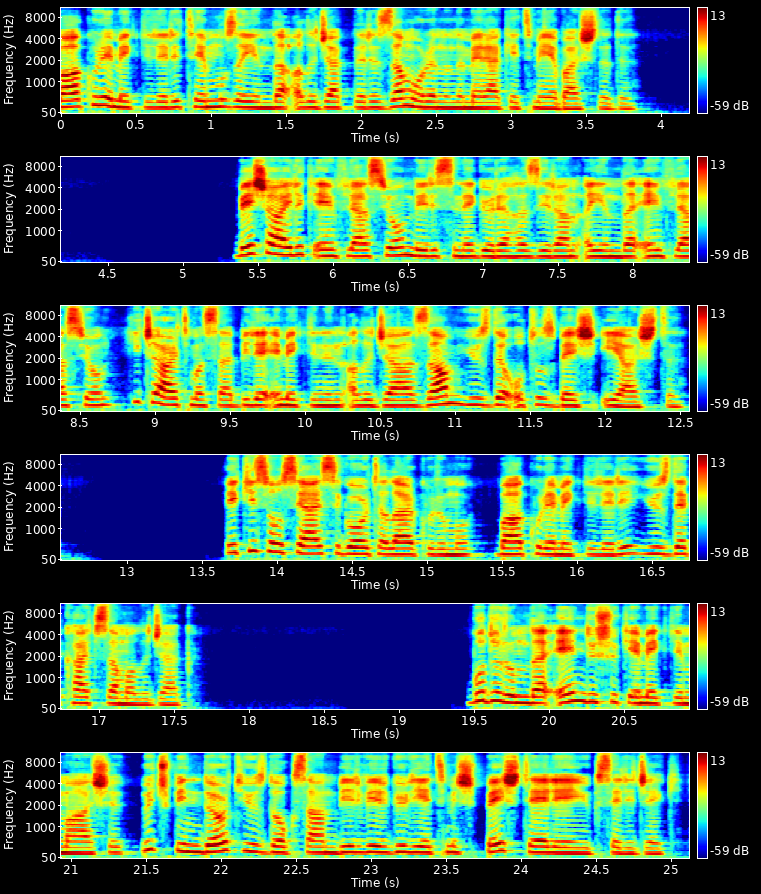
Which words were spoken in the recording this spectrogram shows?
Bağkur emeklileri Temmuz ayında alacakları zam oranını merak etmeye başladı. 5 aylık enflasyon verisine göre Haziran ayında enflasyon hiç artmasa bile emeklinin alacağı zam %35'i aştı. Peki Sosyal Sigortalar Kurumu, Bağkur emeklileri yüzde kaç zam alacak? Bu durumda en düşük emekli maaşı 3491,75 TL'ye yükselecek.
